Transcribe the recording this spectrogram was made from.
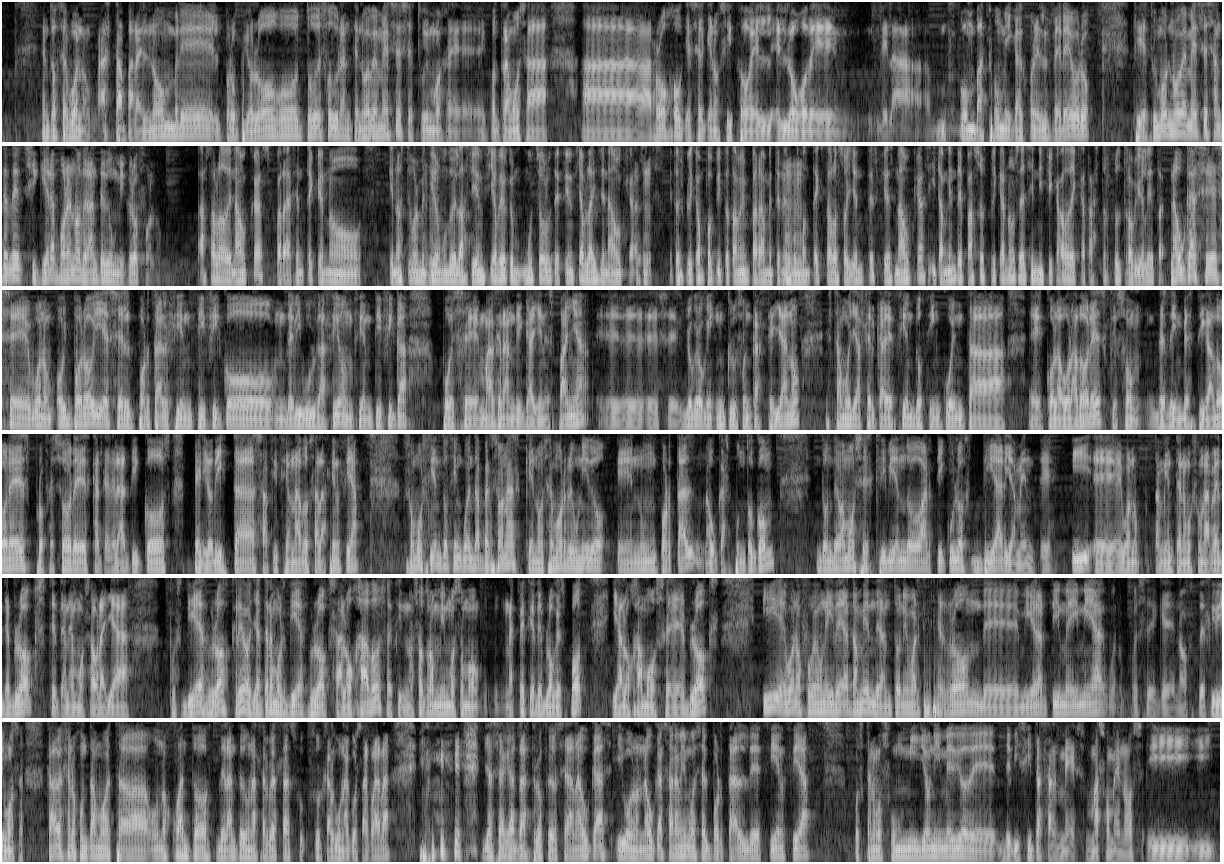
Entonces, bueno, hasta para el nombre, el propio logo, todo eso durante nueve meses estuvimos, eh, encontramos a, a, Rojo, que es el que nos hizo el, el logo de, de la bomba atómica con el cerebro. Sí, estuvimos nueve meses antes de siquiera ponernos delante de un micrófono has hablado de Naucas, para gente que no, que no estemos metidos en el mundo de la ciencia, veo que muchos los de ciencia habláis de Naucas. Entonces explica un poquito también para meter en contexto a los oyentes qué es Naucas y también de paso explícanos el significado de catástrofe ultravioleta. Naucas es, eh, bueno, hoy por hoy es el portal científico de divulgación científica pues eh, más grande que hay en España. Eh, eh, yo creo que incluso en castellano estamos ya cerca de 150 eh, colaboradores que son desde investigadores, profesores, catedráticos, periodistas, aficionados a la ciencia. Somos 150 personas que nos hemos reunido en un portal, naucas.com, donde vamos escribiendo artículos diariamente. Y bueno, también tenemos una red de blogs que tenemos ahora ya pues 10 blogs, creo. Ya tenemos 10 blogs alojados, es decir, nosotros mismos somos una especie de blogspot y alojamos eh, blogs. Y eh, bueno, fue una idea también de Antonio Martínez Ron, de Miguel Artime y mía, bueno, pues eh, que nos decidimos, cada vez que nos juntamos hasta unos cuantos delante de una cerveza surge alguna cosa rara, ya sea catástrofe o sea Naucas. Y bueno, Naucas ahora mismo es el portal de ciencia pues tenemos un millón y medio de, visitas al mes, más o menos. y,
